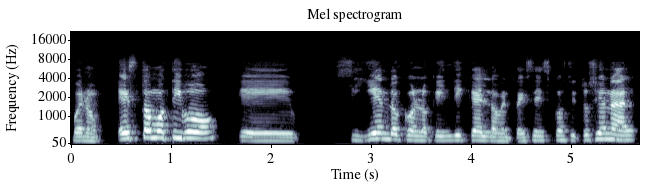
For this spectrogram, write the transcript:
Bueno, esto motivó que, siguiendo con lo que indica el 96 constitucional,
